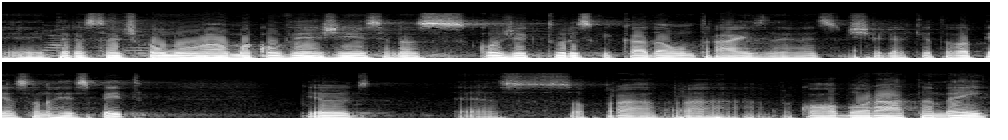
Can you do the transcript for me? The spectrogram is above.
É interessante como há uma convergência nas conjecturas que cada um traz. Né? Antes de chegar aqui, eu estava pensando a respeito. Eu, é, só para corroborar também,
